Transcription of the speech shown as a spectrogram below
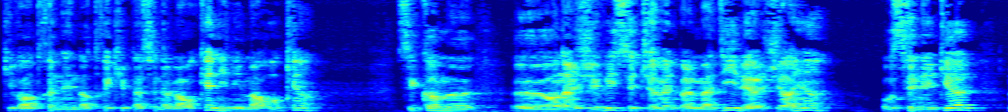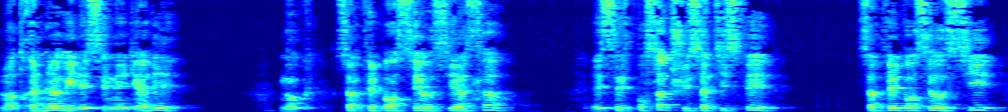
qui va entraîner notre équipe nationale marocaine, il est marocain. C'est comme euh, euh, en Algérie, c'est Jamel Belmadi, il est algérien. Au Sénégal, l'entraîneur, il est sénégalais. Donc, ça me fait penser aussi à ça. Et c'est pour ça que je suis satisfait. Ça me fait penser aussi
